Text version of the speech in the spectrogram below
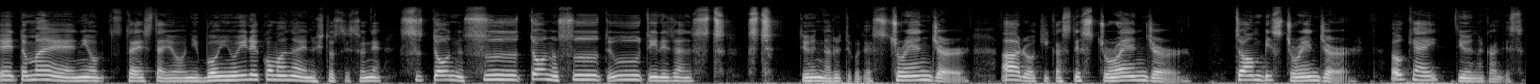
えっ、ー、と、前にお伝えしたように、母音を入れ込まないの一つですよね。ストのスートのスーってうーって入れちゃうスト、ストっていう風になるってことです。stranger。R を聞かせて stranger。don't be stranger。OK っていうような感じです。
